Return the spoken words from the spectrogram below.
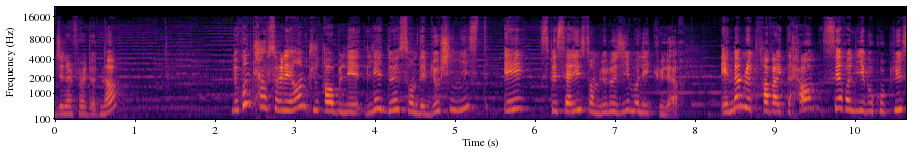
Jennifer Doudna. Le compte les deux sont des biochimistes et spécialistes en biologie moléculaire. Et même le travail تاعهم s'est relié beaucoup plus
